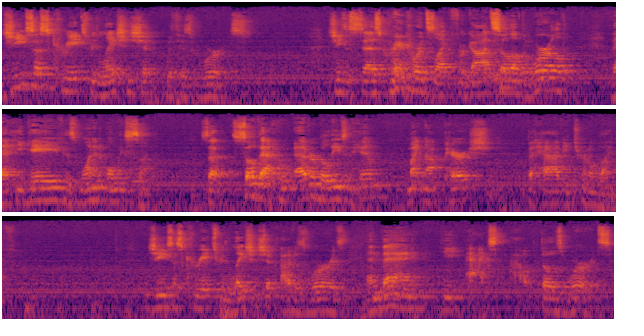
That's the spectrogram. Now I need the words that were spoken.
Jesus creates relationship with his words. Jesus says great words like, For God so loved the world that he gave his one and only Son, so so that whoever believes in him might not perish, but have eternal life. Jesus creates relationship out of his words, and then he acts out those words.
